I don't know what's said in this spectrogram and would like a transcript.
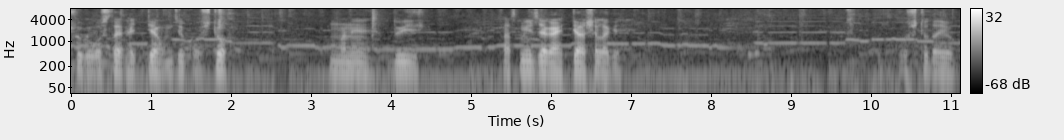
সুখ অবস্থায় হাইটে এমন যে কষ্ট মানে দুই পাঁচ মিনিট জায়গায় হাইটে আসা লাগে। কষ্টদায়ক,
